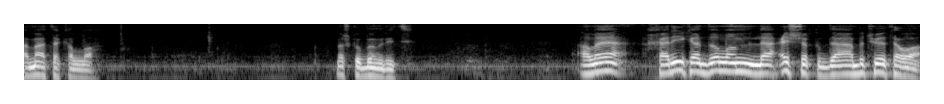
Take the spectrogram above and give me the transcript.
أماتك الله. بشكو بمريت. الله خريك ظلم لا عشق دا بتويتوا.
